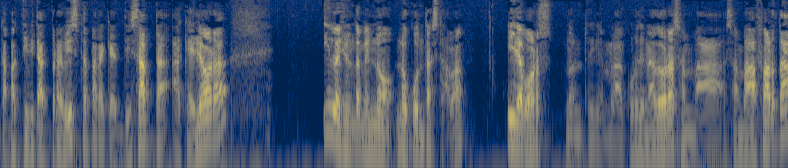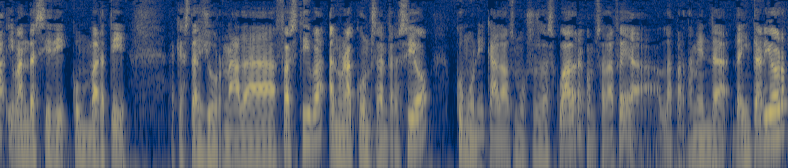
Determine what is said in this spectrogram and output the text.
cap activitat prevista per aquest dissabte a aquella hora i l'Ajuntament no, no contestava. I llavors, doncs, diguem, la coordinadora se'n va, se va afartar i van decidir convertir aquesta jornada festiva en una concentració comunicada als Mossos d'Esquadra, com s'ha de fer al Departament d'Interior,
